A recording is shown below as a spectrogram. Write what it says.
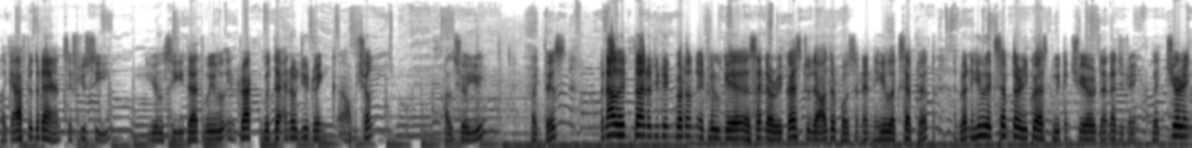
Like after the dance, if you see, you'll see that we will interact with the energy drink option. I'll show you like this. When I'll hit the energy drink button it will get, uh, send a request to the other person and he'll accept it. And when he'll accept the request we can share the energy drink like cheering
